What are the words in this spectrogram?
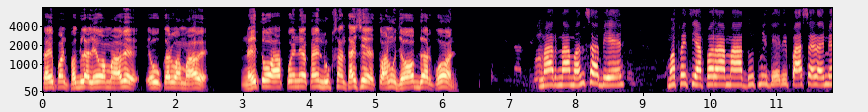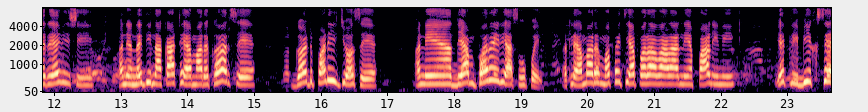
કંઈ પણ પગલાં લેવામાં આવે, એવું કરવામાં આવે. નહીં તો આ કોઈને કંઈ નુકસાન થાય છે, તો આનું જવાબદાર કોણ? મારું નામ હંસાબેન. મફતિયા પરામાં દૂધની ડેરી પાછળ અમે રહેવી છીએ અને નદીના કાંઠે અમારે ઘર છે. ગઢ પડી ગયો છે અને ડેમ ભરાઈ રહ્યા છે ઉપર. એટલે અમારે મફતિયા પરાવાળાને પાણીની એટલી બીક છે.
